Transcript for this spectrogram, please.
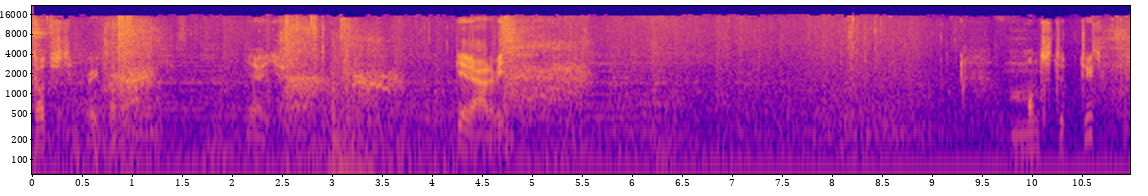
Dodged. Very clever. Yeah, yeah. Get out of it. Monster tooth.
